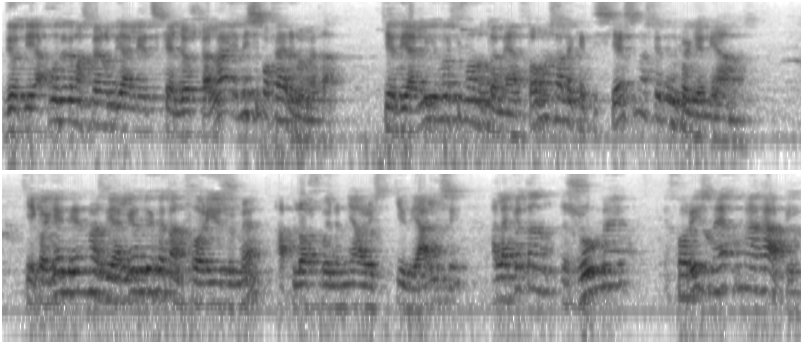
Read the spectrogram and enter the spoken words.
Διότι αφού δεν μας φέρονται οι άλλοι έτσι και αλλιώς καλά, εμείς υποφέρουμε μετά. Και διαλύει όχι μόνο τον εαυτό μας, αλλά και τη σχέση μας και την οικογένειά μας. Και οι οικογένειές μας διαλύονται όχι όταν φορίζουμε, απλώς που είναι μια οριστική διάλυση, αλλά και όταν ζούμε χωρίς να έχουμε αγάπη.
